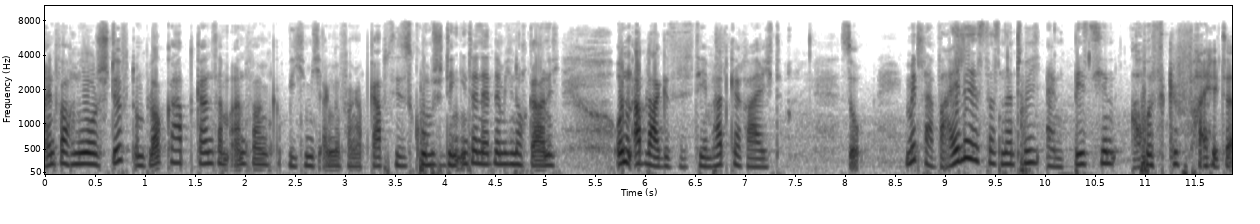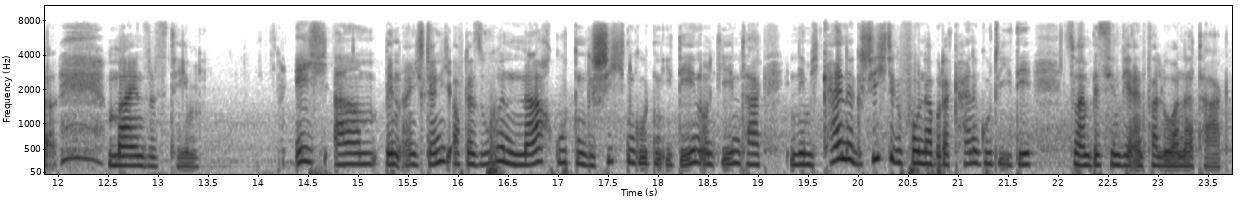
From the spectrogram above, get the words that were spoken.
einfach nur Stift und Block gehabt. Ganz am Anfang, wie ich mich angefangen habe, gab es dieses komische Ding Internet nämlich noch gar nicht. Und ein Ablagesystem hat gereicht. So, Mittlerweile ist das natürlich ein bisschen ausgefeilter, mein System. Ich ähm, bin eigentlich ständig auf der Suche nach guten Geschichten, guten Ideen und jeden Tag, in dem ich keine Geschichte gefunden habe oder keine gute Idee, so ein bisschen wie ein verlorener Tag.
